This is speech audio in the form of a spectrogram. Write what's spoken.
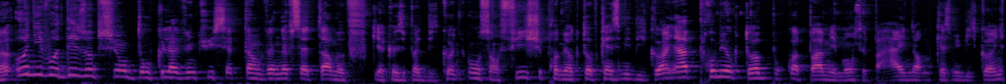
Euh, au niveau des options, donc là, 28 septembre, 29 septembre, il n'y a quasi pas de Bitcoin, on s'en fiche. 1er octobre, 15 000 Bitcoin. 1er octobre, pourquoi pas, mais bon, c'est pas énorme, 15 000 Bitcoin.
